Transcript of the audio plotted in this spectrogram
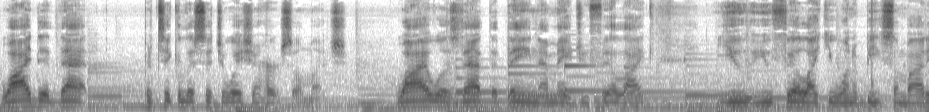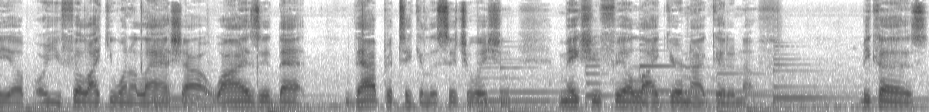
Why did that particular situation hurt so much? Why was that the thing that made you feel like you you feel like you want to beat somebody up or you feel like you want to lash out? Why is it that that particular situation makes you feel like you're not good enough? Because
